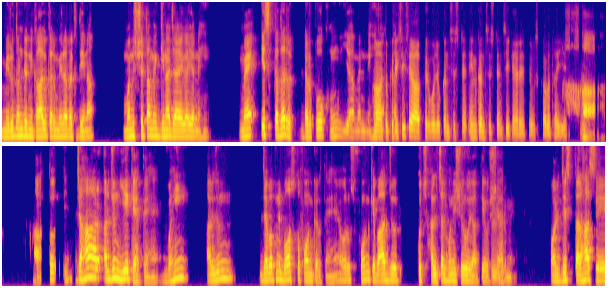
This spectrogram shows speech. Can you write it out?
मेरुदंड निकाल कर मेरा रख देना मनुष्यता में गिना जाएगा या नहीं। मैं इस कदर डरपोक हूँ यह मैं नहीं हाँ तो फिर इसी से आप फिर वो जो कंसिस्टेंट इनकंसिस्टेंसी कह रहे थे उसका बताइए। हाँ हाँ हाँ तो जहाँ अर्जुन ये कहते हैं वहीं अर्जुन जब अपने बॉस को फ़ोन करते हैं और उस फ़ोन के बाद जो कुछ हलचल होनी शुरू हो जाती है उस हम्म। शहर में और जिस तरह से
